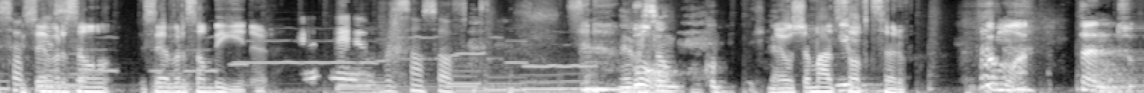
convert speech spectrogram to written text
Só Isso é, a versão, isso é a versão beginner. É a versão soft. É a versão. É o chamado E- soft serve. Vamos lá. Portanto,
